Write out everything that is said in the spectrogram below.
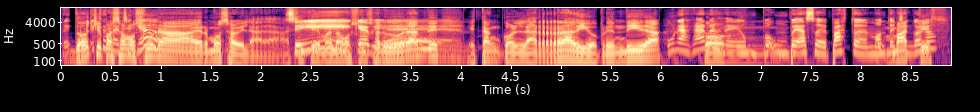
eh, Donde ¿esto está pasamos chequeado? una hermosa velada. Así Sí, que mandamos un saludo bien. grande. Están con la radio prendida. Unas ganas con- de un, pedazo de pasto en Monte con Chingolo. mates,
